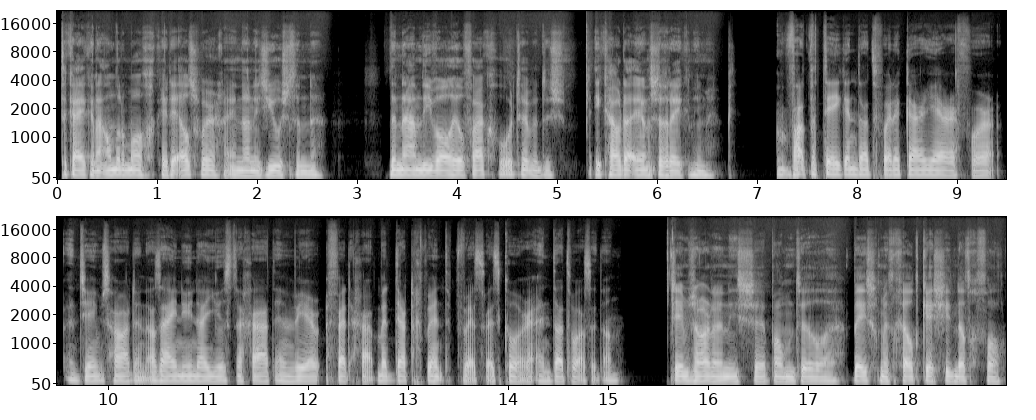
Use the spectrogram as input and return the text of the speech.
te kijken naar andere mogelijkheden elsewhere. En dan is Houston eh, de naam die we al heel vaak gehoord hebben. Dus ik hou daar ernstig rekening mee. Wat betekent dat voor de carrière voor James Harden? Als hij nu naar Houston gaat en weer verder gaat met 30 punten per wedstrijd scoren. En dat was het dan. James Harden is eh, momenteel eh, bezig met geld cashen in dat geval.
